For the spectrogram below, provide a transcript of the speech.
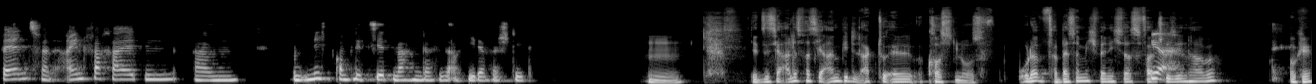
Fans von Einfachheiten ähm, und nicht kompliziert machen, dass es auch jeder versteht. Hm. Jetzt ist ja alles, was ihr anbietet, aktuell kostenlos. Oder? Verbessere mich, wenn ich das falsch ja. gesehen habe. Okay.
